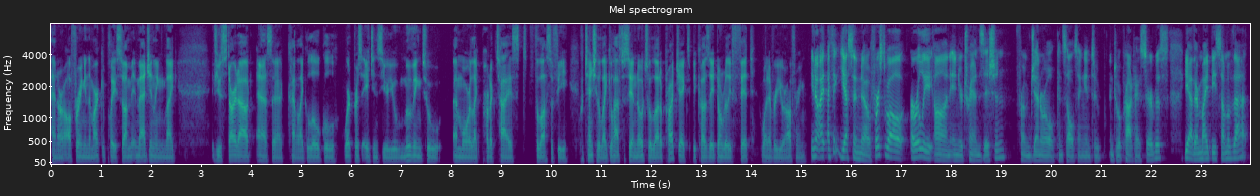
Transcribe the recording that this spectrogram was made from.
and are offering in the marketplace. So I'm imagining like if you start out as a kind of like local WordPress agency, or you moving to a more like productized philosophy, potentially like you'll have to say no to a lot of projects because they don't really fit whatever you're offering. You know, I, I think yes and no. First of all, early on in your transition from general consulting into into a productized service, yeah, there might be some of that.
